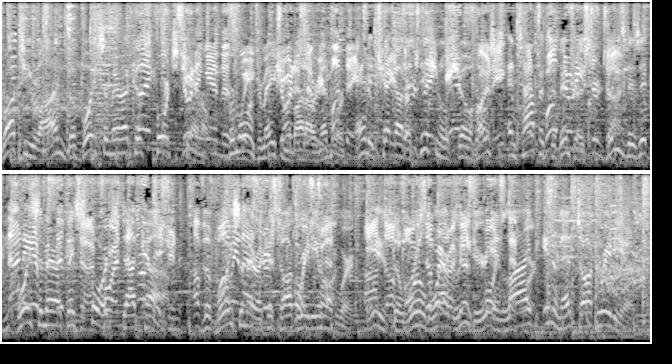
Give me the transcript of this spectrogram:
brought to you on the Voice America Thanks Sports for Channel. in this for more week. information Join about our network Monday, and to Tuesday, check out Thursday, additional and show hosts and topics of interest, Eastern please visit 9 a.m. Pacific Time for another edition VoiceAmericaSports.com. The Voice America Lassiter's Talk Radio Talk Network is the the worldwide leader Sports in live Network. Internet Talk Radio.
